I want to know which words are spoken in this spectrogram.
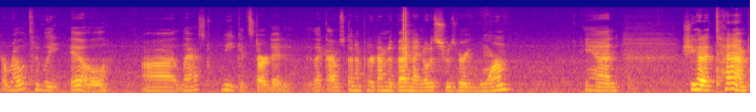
got relatively ill uh, last week it started. Like I was going to put her down to bed and I noticed she was very warm. And she had a temp.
